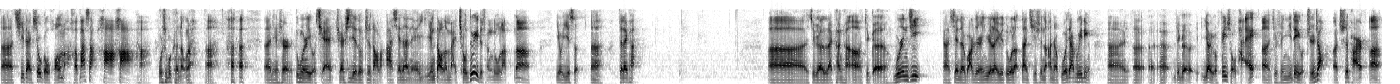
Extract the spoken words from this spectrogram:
呃，期待收购皇马和巴萨，哈哈哈，不是不可能啊。啊，哈哈，呃，这个事儿中国人有钱，全世界都知道了啊，现在呢已经到了买球队的程度了啊，有意思啊，再来看，啊，这个来看看啊，这个无人机啊，现在玩的人越来越多了，但其实呢，按照国家规定。啊呃呃呃，这个要有飞手牌啊，就是你得有执照啊，持牌啊，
